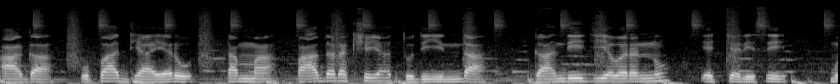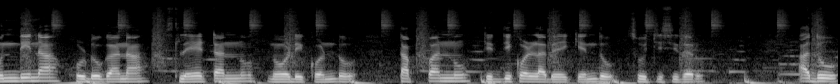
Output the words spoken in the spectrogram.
ಆಗ ಉಪಾಧ್ಯಾಯರು ತಮ್ಮ ಪಾದರಕ್ಷೆಯ ತುದಿಯಿಂದ ಗಾಂಧೀಜಿಯವರನ್ನು ಎಚ್ಚರಿಸಿ ಮುಂದಿನ ಹುಡುಗನ ಸ್ಲೇಟನ್ನು ನೋಡಿಕೊಂಡು ತಪ್ಪನ್ನು ತಿದ್ದಿಕೊಳ್ಳಬೇಕೆಂದು ಸೂಚಿಸಿದರು. ಅದು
